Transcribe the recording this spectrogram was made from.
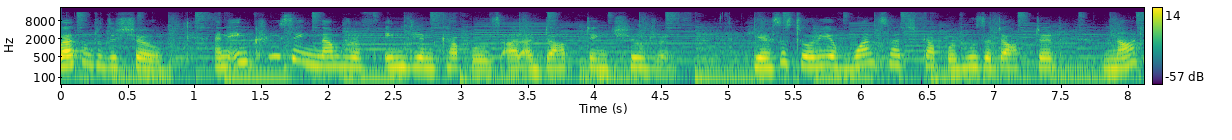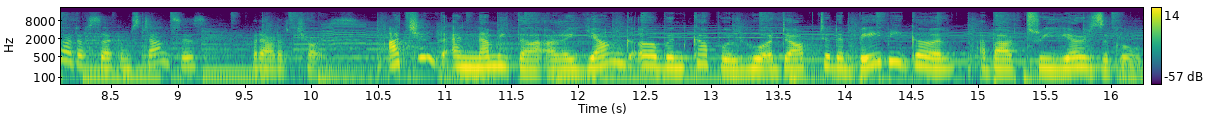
welcome to the show. An increasing number of Indian couples are adopting children. Here's the story of one such couple who's adopted not out of circumstances but out of choice. Achint and Namita are a young urban couple who adopted a baby girl about three years ago.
